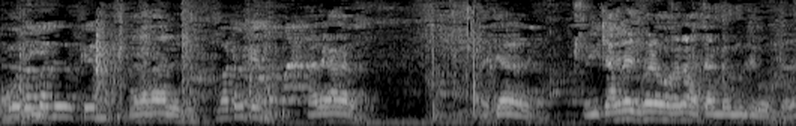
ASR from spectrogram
वो डब्बा जो केन ಅದಕ್ಕಾಗಲ್ಲ ಇದು वाटर केन ಅದಕ್ಕಾಗಲ್ಲ ಅದು ಚೆನ್ನಾಗಲ್ಲ ಈ ಸಗರ ಎತ್ಕೊಂಡು ಹೋಗಲ್ಲ ಸಣ್ಣ ಮುಂಚೆ ಹೋಗ್ತಾರೆ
